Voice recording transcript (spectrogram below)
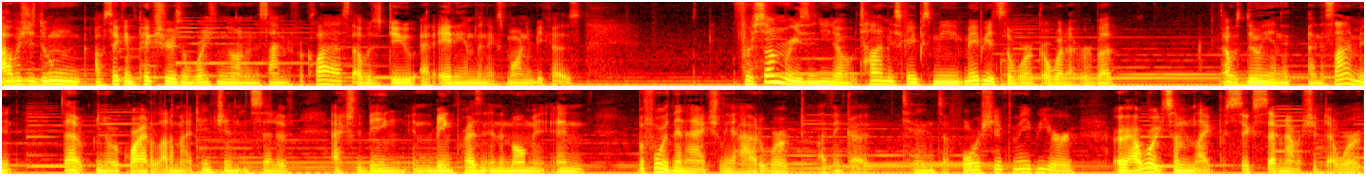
I was just doing, I was taking pictures and working on an assignment for class that was due at 8 a.m. the next morning because for some reason, you know, time escapes me. Maybe it's the work or whatever, but I was doing an, an assignment that, you know, required a lot of my attention instead of actually being and being present in the moment. And before then, I actually, I had worked, I think, a 10 to 4 shift maybe, or, or I worked some like six, seven hour shift at work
